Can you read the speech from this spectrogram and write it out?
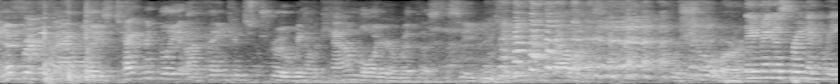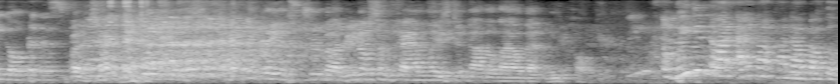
different families. Technically, I think it's true. We have a county lawyer with us this evening, so he can tell us for sure. They made us bring in legal for this. But technically, it's, technically it's true, but I do know some families did not allow that loophole. We did not, I did not find out about the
